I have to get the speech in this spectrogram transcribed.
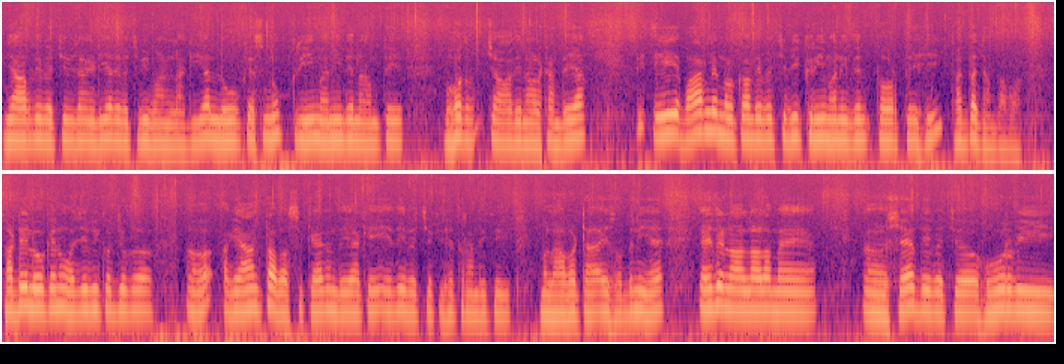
ਪੰਜਾਬ ਦੇ ਵਿੱਚ ਵੀ ਜਾਂ ਇੰਡੀਆ ਦੇ ਵਿੱਚ ਵੀ ਬਣਨ ਲੱਗੀ ਆ। ਲੋਕ ਇਸ ਨੂੰ ਕਰੀਮ ਹਨੀ ਦੇ ਨਾਮ ਤੇ ਬਹੁਤ ਚਾਅ ਦੇ ਨਾਲ ਖਾਂਦੇ ਆ। ਤੇ ਇਹ ਬਾਹਰਲੇ ਮੁਲਕਾਂ ਦੇ ਵਿੱਚ ਵੀ ਕਰੀਮ ਹਨੀ ਦੇ ਤੌਰ ਤੇ ਹੀ ਖਾਧਾ ਜਾਂਦਾ ਵਾ। ਸਾਡੇ ਲੋਕ ਇਹਨੂੰ ਅਜੇ ਵੀ ਕੁਝ ਅਗਿਆਨਤਾ ਬਸ ਕਹਿ ਦਿੰਦੇ ਆ ਕਿ ਇਹਦੇ ਵਿੱਚ ਕਿਸੇ ਤਰ੍ਹਾਂ ਦੀ ਕੋਈ ਮਿਲਾਵਟ ਆ ਇਹ ਸ਼ੁੱਧ ਨਹੀਂ ਹੈ। ਇਹਦੇ ਨਾਲ ਨਾਲ ਮੈਂ ਅ, ਸ਼ਹਿਦ ਦੇ ਵਿੱਚ ਹੋਰ ਵੀ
